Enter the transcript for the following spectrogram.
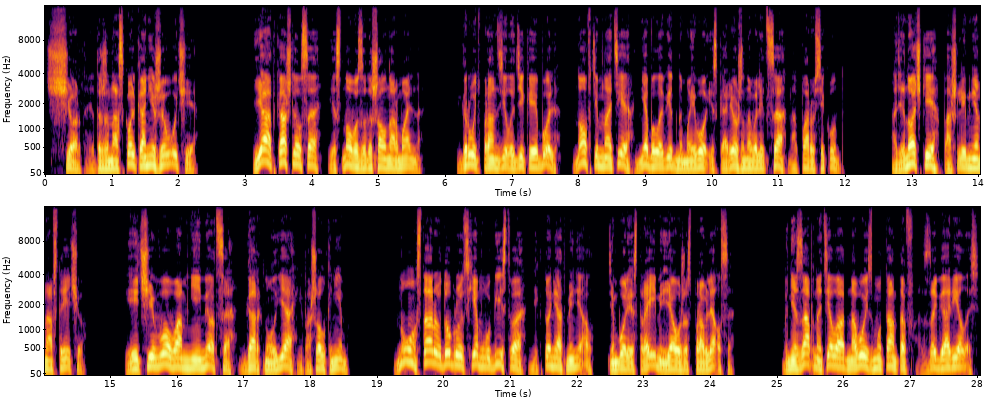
Черт, это же насколько они живучие! Я откашлялся и снова задышал нормально. Грудь пронзила дикая боль, но в темноте не было видно моего искореженного лица на пару секунд. Одиночки пошли мне навстречу. «И чего вам не имется?» — гаркнул я и пошел к ним. Ну, старую добрую схему убийства никто не отменял, тем более с троими я уже справлялся. Внезапно тело одного из мутантов загорелось.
